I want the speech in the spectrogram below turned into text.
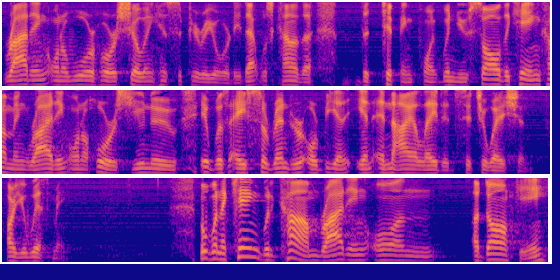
riding on a war horse showing his superiority. That was kind of the, the tipping point. When you saw the king coming riding on a horse, you knew it was a surrender or be an annihilated situation. Are you with me? But when a king would come riding on a donkey,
